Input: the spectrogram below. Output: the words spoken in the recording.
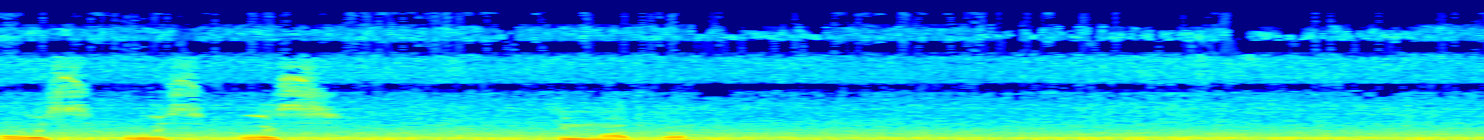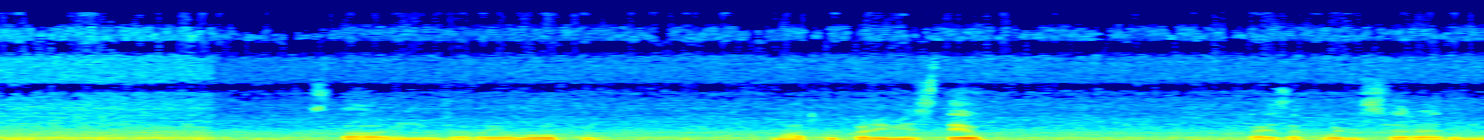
Ось, ось, ось і матка. Ставив їм вже рояловку, матку перемістив, хай заходить всередину.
